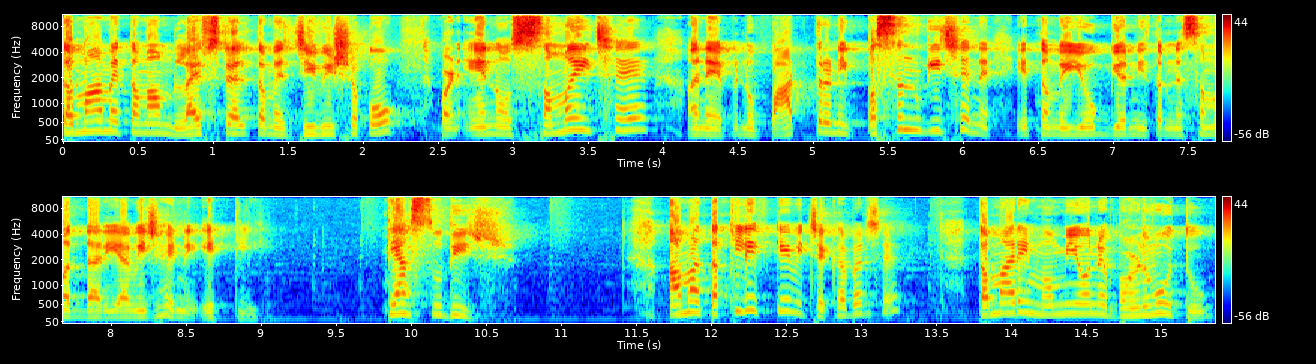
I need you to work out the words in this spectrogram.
તમામે તમામ લાઈફસ્ટાઈલ તમે જીવી શકો, પણ એનો સમય છે અને એનું પાત્રની પસંદગી છે ને એ તમે યોગ્યની તમને સમજદારી આવી જાય ને એટલી. ત્યાં સુધી જ. આમાં તકલીફ કેવી છે ખબર છે? તમારી મમ્મીઓને ભણવું હતું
